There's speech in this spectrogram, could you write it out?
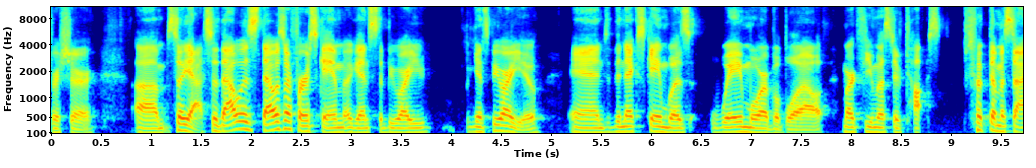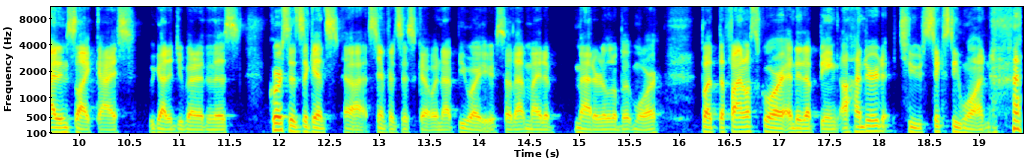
for sure. Um, so yeah, so that was that was our first game against the BYU against BYU, and the next game was way more of a blowout. Mark Few must have ta- took them aside and was like, guys, we got to do better than this. Of course, it's against uh, San Francisco and not BYU, so that might have mattered a little bit more. But the final score ended up being 100 to 61.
